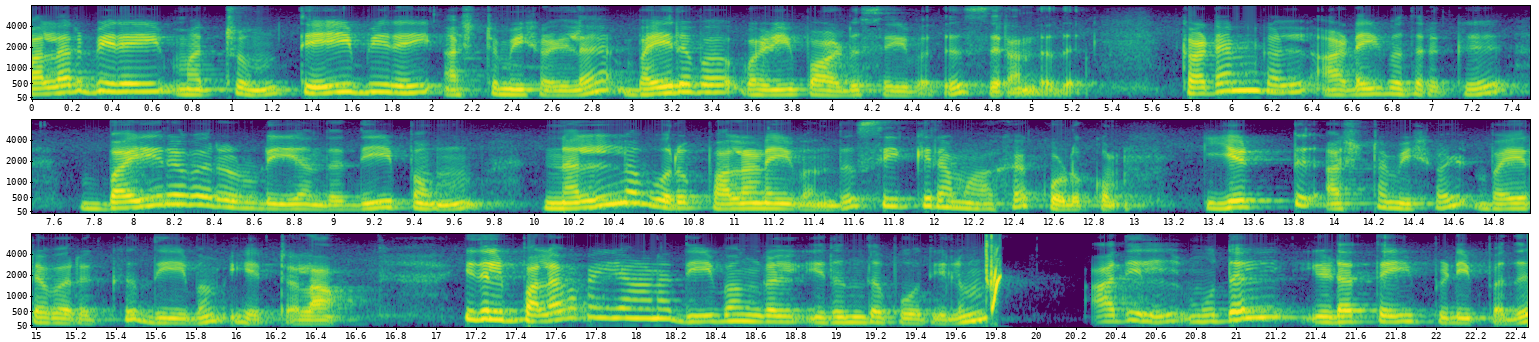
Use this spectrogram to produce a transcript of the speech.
வளர்பிறை மற்றும் தேய்பிறை அஷ்டமிகளில் பைரவ வழிபாடு செய்வது சிறந்தது. கடன்கள் அடைவதற்கு பைரவருடைய அந்த தீபம் நல்ல ஒரு பலனை வந்து சீக்கிரமாக கொடுக்கும். எட்டு அஷ்டமிகள் பைரவருக்கு தீபம் ஏற்றலாம். இதில் பல வகையான தீபங்கள் இருந்த போதிலும் அதில் முதல் இடத்தை பிடிப்பது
